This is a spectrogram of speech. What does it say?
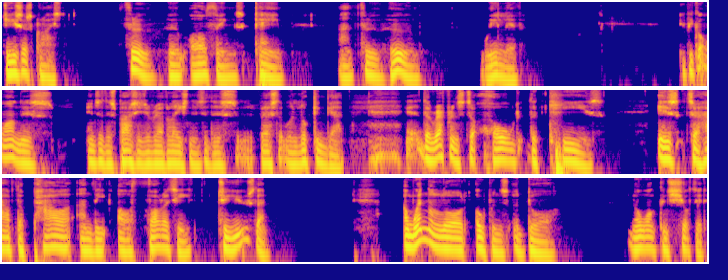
Jesus Christ, through whom all things came and through whom we live. If we go on this into this passage of Revelation, into this verse that we're looking at, the reference to hold the keys is to have the power and the authority to use them. And when the Lord opens a door, no one can shut it.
